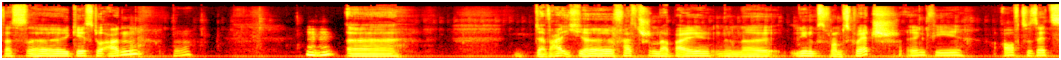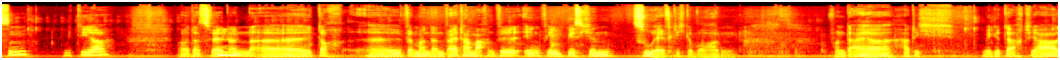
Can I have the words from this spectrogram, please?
was äh, gehst du an? Mhm. Da war ich äh, fast schon dabei, einen äh, Linux from Scratch irgendwie aufzusetzen mit dir. Aber das wäre Mhm. dann äh, doch, äh, wenn man dann weitermachen will, irgendwie ein bisschen zu heftig geworden. Von daher hatte ich mir gedacht, ja,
